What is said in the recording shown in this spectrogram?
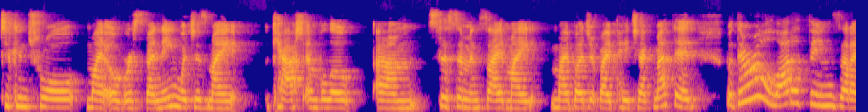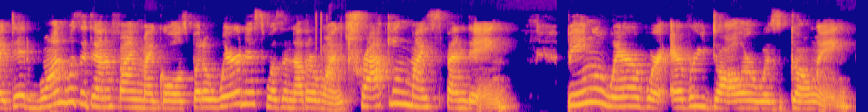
to control my overspending, which is my cash envelope um, system inside my my budget by paycheck method. But there were a lot of things that I did. One was identifying my goals, but awareness was another one. Tracking my spending being aware of where every dollar was going.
